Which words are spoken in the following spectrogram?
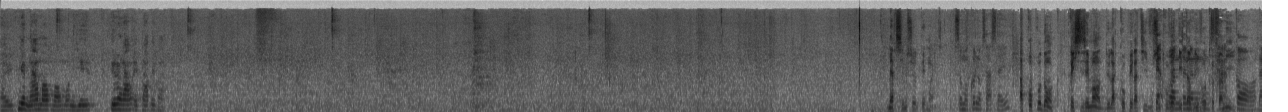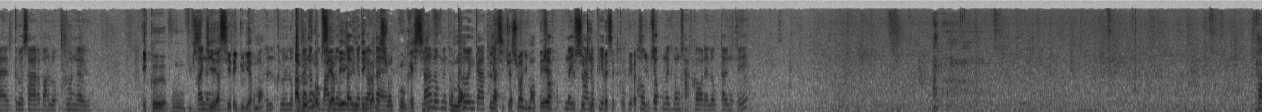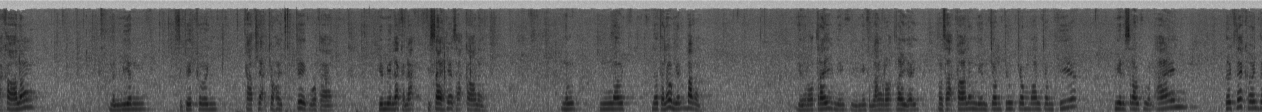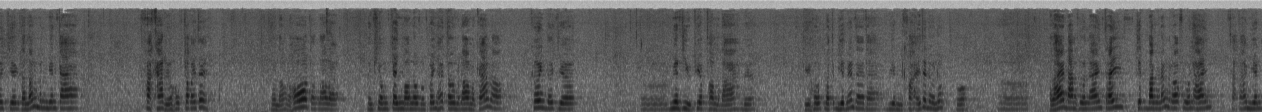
ហើយគ្មានណាមកមកមកនិយាយរឿងរ៉ាវអីប្រាប់ទេបាទ Merci, monsieur le témoin. À propos donc précisément de la coopérative où se trouvait établie votre famille. et que vous visitiez assez régulièrement, avez-vous observé une dégradation progressive ou non de la situation alimentaire de ceux qui occupaient cette coopérative? សហករណ៍នោះมันមានសង្កេតឃើញការធ្លាក់ចុះឲ្យទេព្រោះថាវាមានលក្ខណៈពិសេសជាសហករណ៍ហ្នឹងនៅនៅនៅតែនោះមានបឹងយើងរកត្រីមានមានកម្លាំងរកត្រីហើយក្នុងសហករណ៍ហ្នឹងមានចំជ្រូកចំមន់ចំទាមានស្រូវខ្លួនឯងដូច្នេះឃើញដូចជាតំណងมันមានការខ្វះខាតរឿងហូបចុកអីទេ ដល់រហូតដល់នឹងខ្ញុំចេញមកនៅបំពេញហើយទៅម្ដងមកកាលក៏ឃើញដូចជាមានជីវភាពធម្មតាវាគេហូបវត្តមានមែនតែថាវាមិនខ្វះអីទេនៅនោះព្រោះបន្លែដាំខ្លួនឯងត្រីចិត្តបឹងហ្នឹងរកខ្លួនឯងសាក់ហើយមាន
